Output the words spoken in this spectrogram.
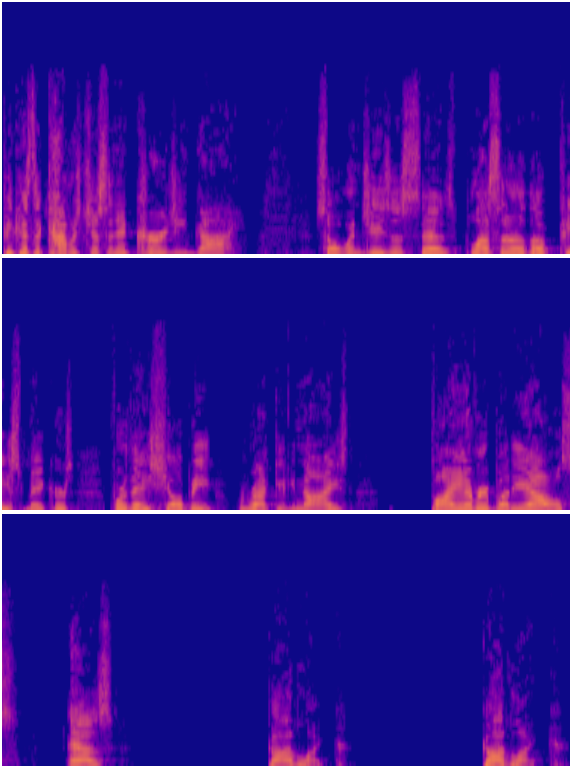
Because the guy was just an encouraging guy. So when Jesus says, Blessed are the peacemakers, for they shall be recognized by everybody else as godlike. Godlike.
